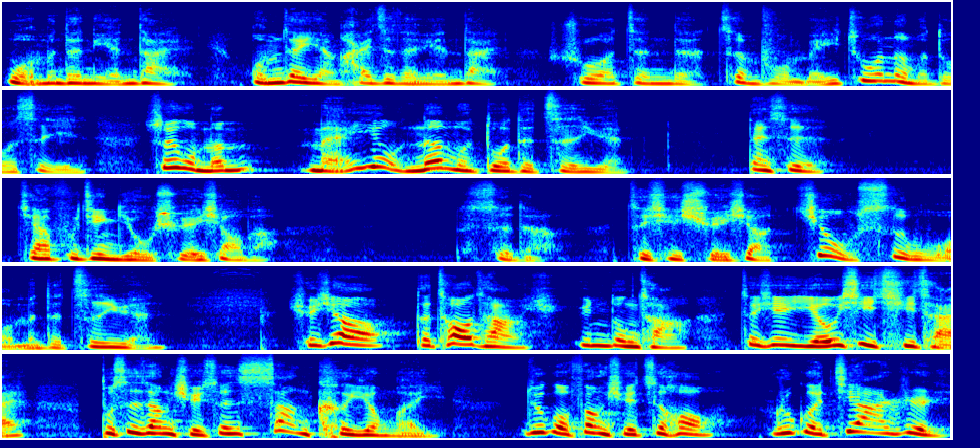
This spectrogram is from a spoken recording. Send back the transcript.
我们的年代，我们在养孩子的年代。说真的，政府没做那么多事情，所以我们没有那么多的资源。但是家附近有学校吧？是的，这些学校就是我们的资源。学校的操场、运动场这些游戏器材，不是让学生上课用而已。如果放学之后，如果假日，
